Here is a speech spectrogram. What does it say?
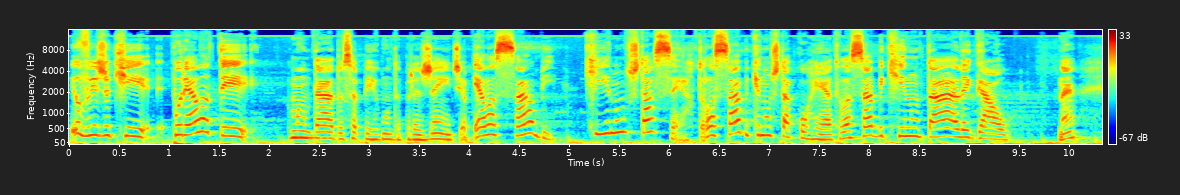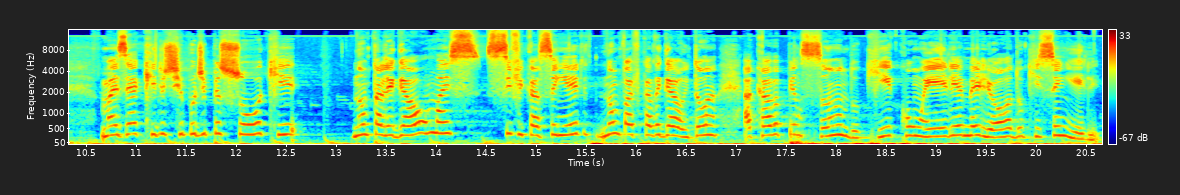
Eu vejo que por ela ter mandado essa pergunta pra gente, ela sabe que não está certo, ela sabe que não está correto, ela sabe que não está legal, né? Mas é aquele tipo de pessoa que não tá legal, mas se ficar sem ele, não vai ficar legal. Então acaba pensando que com ele é melhor do que sem ele.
